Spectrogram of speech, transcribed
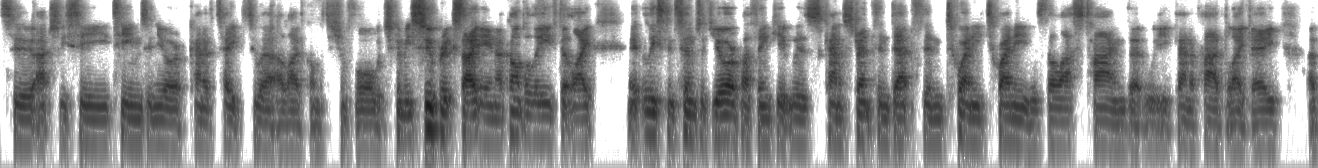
to actually see teams in europe kind of take to a, a live competition floor which is going to be super exciting i can't believe that like at least in terms of europe i think it was kind of strength and depth in 2020 was the last time that we kind of had like a, a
